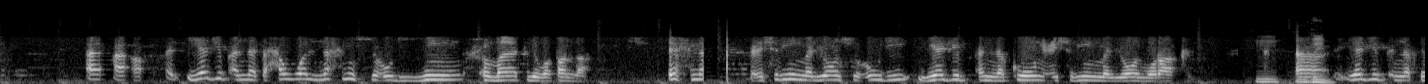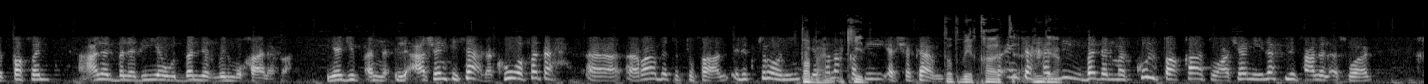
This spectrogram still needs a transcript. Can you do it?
آه، آه، آه، يجب أن نتحول نحن السعوديين حماة لوطننا. إحنا 20 مليون سعودي يجب أن نكون 20 مليون مراقب. آه، يجب انك تتصل على البلدية وتبلغ بالمخالفة. يجب ان عشان تساعدك هو فتح آه، رابط اتصال إلكتروني طبعاً، يتلقى أكيد. فيه الشكاوي. تطبيقات فإنت خليه بدل ما كل طاقاته عشان يلفلف على الأسواق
